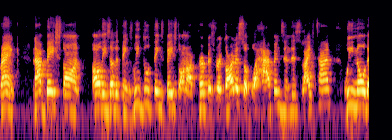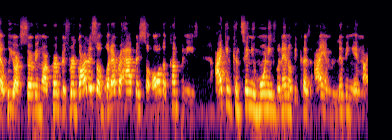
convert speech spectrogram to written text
rank, not based on all these other things. We do things based on our purpose. Regardless of what happens in this lifetime, we know that we are serving our purpose. Regardless of whatever happens to all the companies, I can continue mornings with Neno because I am living in my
